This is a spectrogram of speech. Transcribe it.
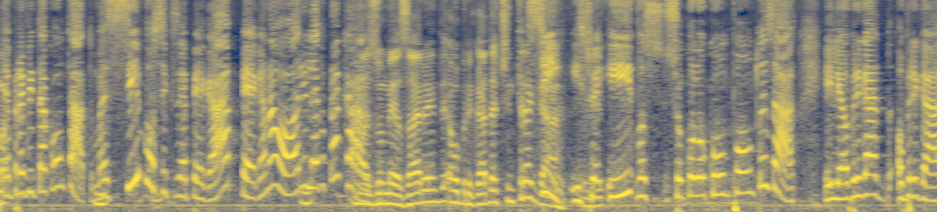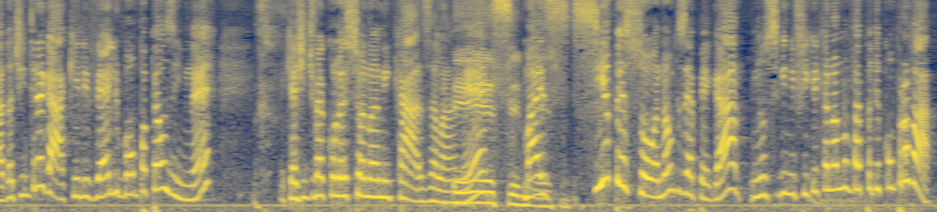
Até para evitar contato. Mas se você quiser pegar, pega na hora e leva para casa. Mas o mesário é obrigado a te entregar. Sim, isso Ele... é, e você, o senhor colocou um ponto exato. Ele é obrigado, obrigado a te entregar aquele velho e bom papelzinho, né? Que a gente vai colecionando em casa lá, né? Esse Mas mesmo. se a pessoa não quiser pegar, não significa que ela não vai poder comprovar.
